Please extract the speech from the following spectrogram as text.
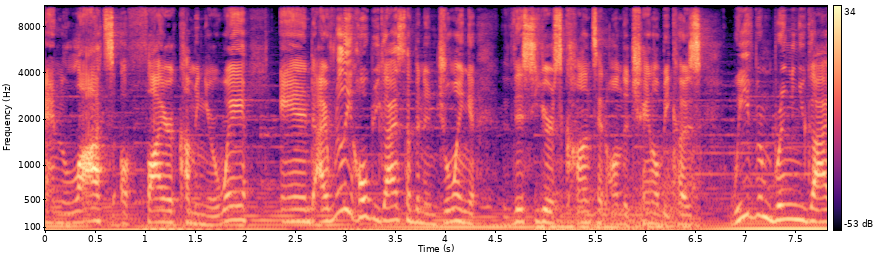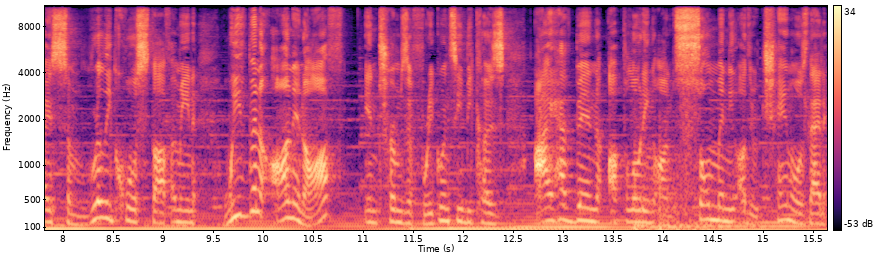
and lots of fire coming your way and I really hope you guys have been enjoying this year's content on the channel because we've been bringing you guys some really cool stuff. I mean, we've been on and off in terms of frequency because I have been uploading on so many other channels that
